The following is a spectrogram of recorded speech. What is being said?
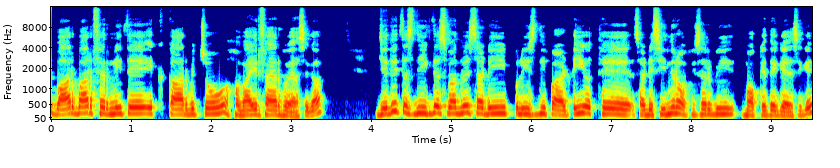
ਬਾਰ-ਬਾਰ ਫਿਰਨੀ ਤੇ ਇੱਕ ਕਾਰ ਵਿੱਚੋਂ ਹਵਾਈ ਫਾਇਰ ਹੋਇਆ ਸੀਗਾ। ਜਿਹਦੀ ਤਸਦੀਕ ਦੇ ਸੰਬੰਧ ਵਿੱਚ ਸਾਡੀ ਪੁਲਿਸ ਦੀ ਪਾਰਟੀ ਉੱਥੇ ਸਾਡੇ ਸੀਨੀਅਰ ਆਫੀਸਰ ਵੀ ਮੌਕੇ ਤੇ ਗਏ ਸੀਗੇ।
